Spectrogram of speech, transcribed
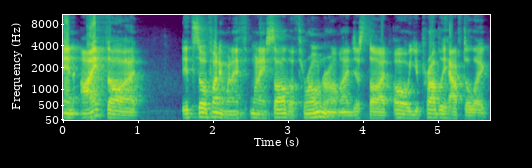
And I thought it's so funny when I when I saw the throne room, I just thought, oh, you probably have to like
